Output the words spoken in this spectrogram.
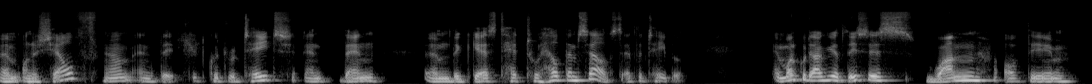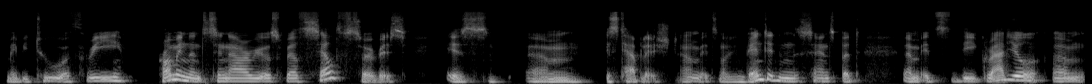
um, on a shelf, um, and they, it could rotate, and then um, the guest had to help themselves at the table. And one could argue this is one of the maybe two or three prominent scenarios where self-service is um, established. Um, it's not invented in the sense, but um, it's the gradual um,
